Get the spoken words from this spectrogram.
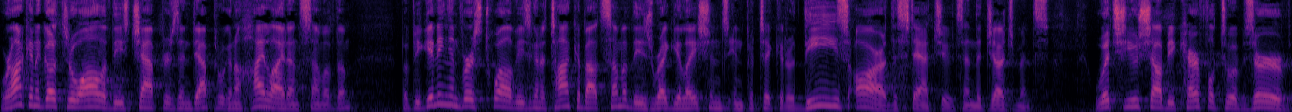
We're not going to go through all of these chapters in depth. We're going to highlight on some of them. But beginning in verse 12, he's going to talk about some of these regulations in particular. These are the statutes and the judgments, which you shall be careful to observe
